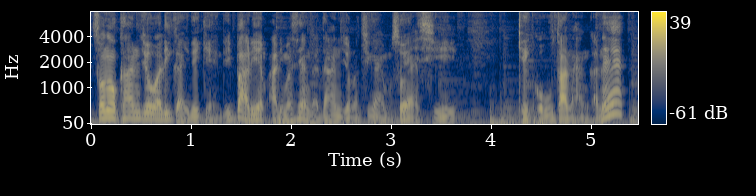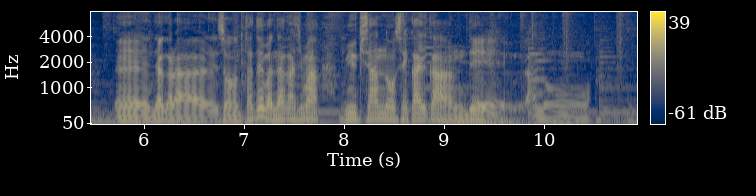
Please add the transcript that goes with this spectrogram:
その感情は理解できへんで、いっぱいありありませんか、男女の違いもそうやし、結構歌なんかね。えー、だから、その例えば中島みゆきさんの世界観で、あのー、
